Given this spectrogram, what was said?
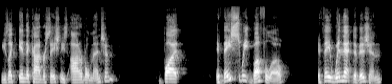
He's like in the conversation. He's honorable mention. But if they sweep Buffalo, if they win that division,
